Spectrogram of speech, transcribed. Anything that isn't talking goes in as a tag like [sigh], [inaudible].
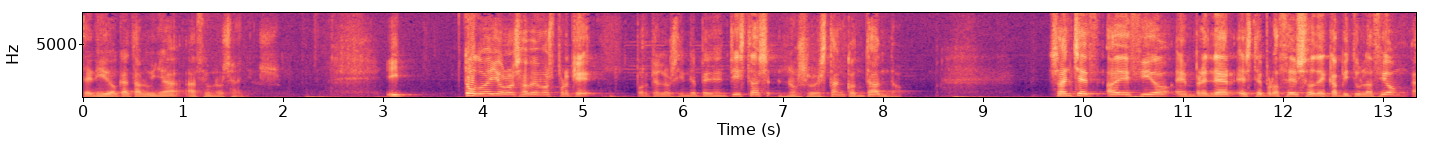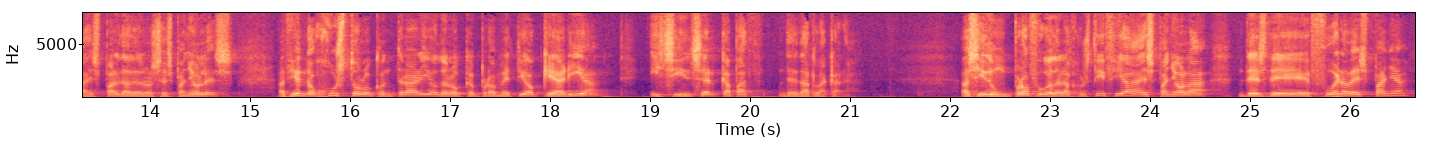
tenido Cataluña hace unos años. Y todo ello lo sabemos porque, porque los independentistas nos lo están contando. Sánchez ha decidido emprender este proceso de capitulación a espalda de los españoles, haciendo justo lo contrario de lo que prometió que haría y sin ser capaz de dar la cara. Ha sido un prófugo de la justicia española desde fuera de España,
